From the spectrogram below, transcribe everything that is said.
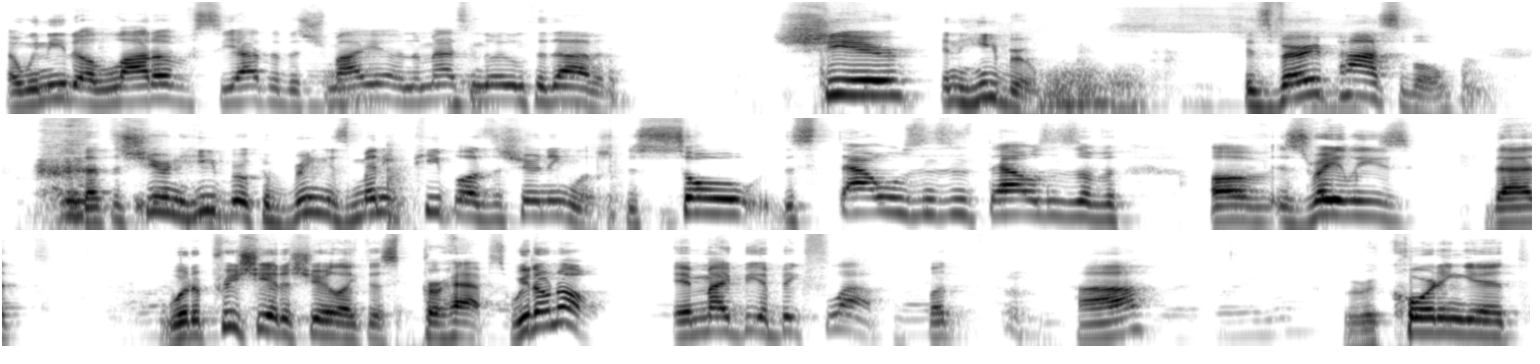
and we need a lot of siyata d'shmaya, and I'm asking the to David. Shir in Hebrew. It's very possible that the shir in Hebrew could bring as many people as the shir in English. There's so there's thousands and thousands of of Israelis that would appreciate a shir like this. Perhaps we don't know. It might be a big flop, but huh? We're recording it.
